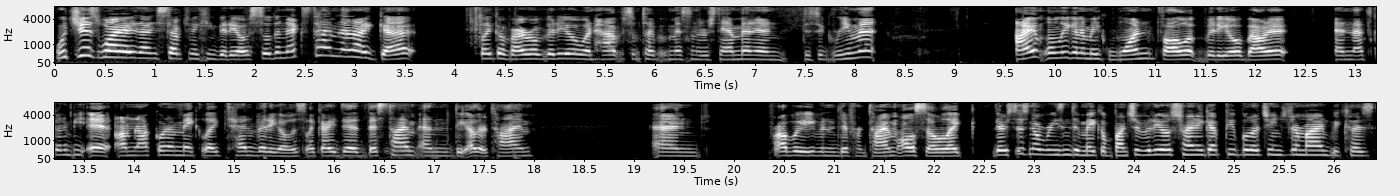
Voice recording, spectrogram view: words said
Which is why I then stopped making videos. So the next time that I get like a viral video and have some type of misunderstanding and disagreement, I am only going to make one follow up video about it. And that's to be it. I'm not to make like 10 videos like I did this time and the other time. And probably even a different time also. Like, there's just no reason to make a bunch of videos trying to get people to change their mind because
